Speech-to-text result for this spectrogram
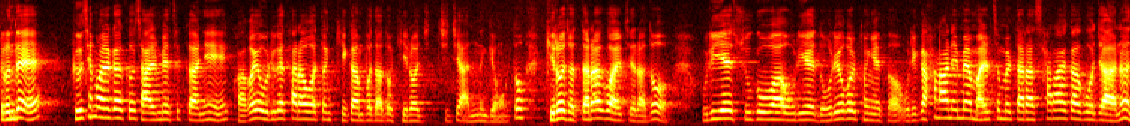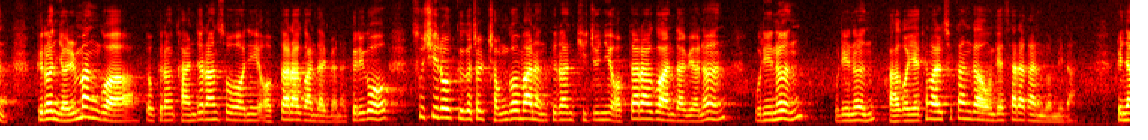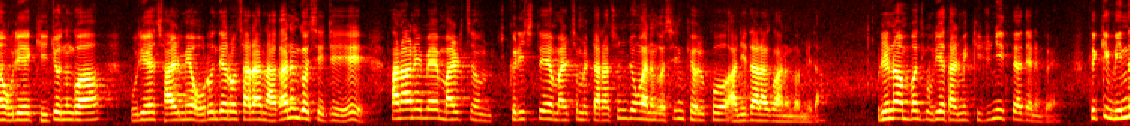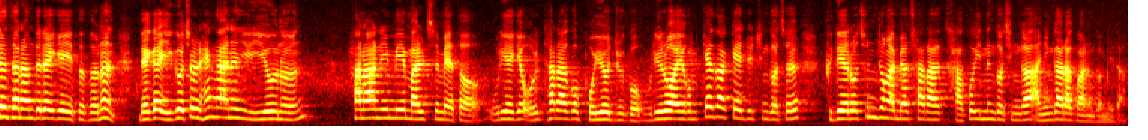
그런데 그 생활과 그 삶의 습관이 과거에 우리가 살아왔던 기간보다도 길어지지 않는 경우, 또 길어졌다라고 할지라도 우리의 수고와 우리의 노력을 통해서 우리가 하나님의 말씀을 따라 살아가고자 하는 그런 열망과 또 그런 간절한 소원이 없다라고 한다면 그리고 수시로 그것을 점검하는 그러한 기준이 없다라고 한다면은 우리는 우리는 과거의 생활 습관 가운데 살아가는 겁니다. 그냥 우리의 기준과 우리의 삶에 옳은 대로 살아나가는 것이지 하나님의 말씀, 그리스도의 말씀을 따라 순종하는 것은 결코 아니다라고 하는 겁니다. 우리는 한번 우리의 삶의 기준이 있어야 되는 거예요. 특히 믿는 사람들에게 있어서는 내가 이것을 행하는 이유는 하나님이 말씀에서 우리에게 옳다라고 보여주고 우리로 하여금 깨닫게 해주신 것을 그대로 순종하며 살아가고 있는 것인가 아닌가라고 하는 겁니다.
